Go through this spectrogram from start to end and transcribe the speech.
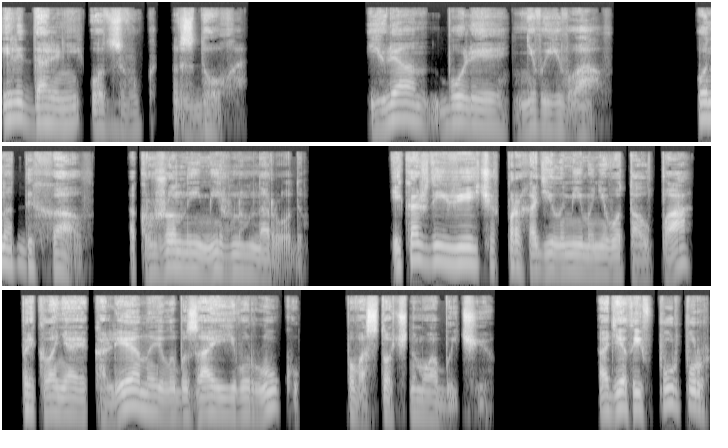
или дальний отзвук вздоха. Юлиан более не воевал. Он отдыхал, окруженный мирным народом и каждый вечер проходила мимо него толпа, преклоняя колено и лобызая его руку по восточному обычаю. Одетый в пурпур,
